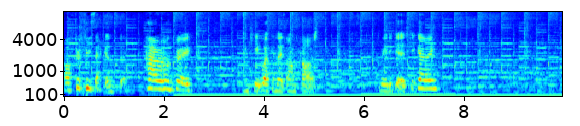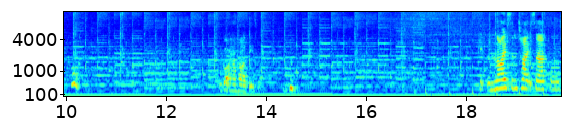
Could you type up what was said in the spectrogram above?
after a few seconds, but power on through and keep working those arms hard. Really good, keep going. forgot how hard these were. Keep them nice and tight circles.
